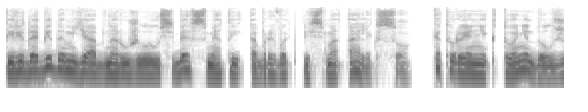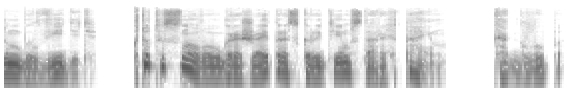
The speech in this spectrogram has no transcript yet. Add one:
«Перед обедом я обнаружила у себя смятый обрывок письма Алексу, которое никто не должен был видеть. Кто-то снова угрожает раскрытием старых тайн. Как глупо.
